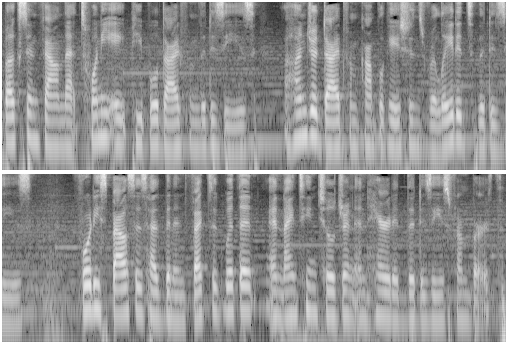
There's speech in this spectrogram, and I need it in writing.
Buxton found that 28 people died from the disease, 100 died from complications related to the disease, 40 spouses had been infected with it, and 19 children inherited the disease from birth.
